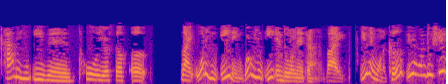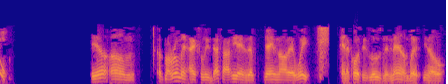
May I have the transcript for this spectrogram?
how do you even pull yourself up? Like, what are you eating? What were you eating during that time? Like, you didn't want to cook. You didn't want to do shit. Yeah, um, cause my roommate actually, that's how he ended up gaining all that weight. And of course he's losing it now, but you know,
